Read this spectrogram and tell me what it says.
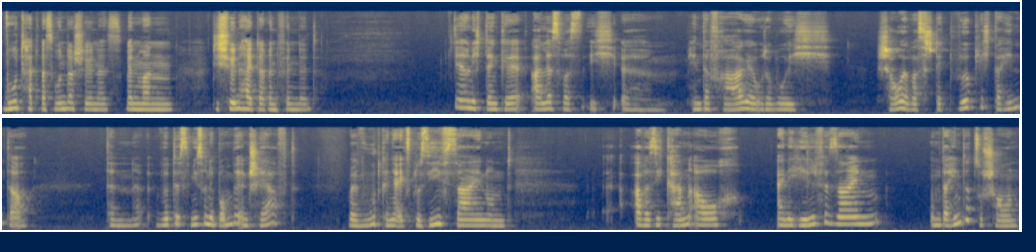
Wut hat was Wunderschönes, wenn man die Schönheit darin findet. Ja, und ich denke, alles, was ich ähm, hinterfrage oder wo ich schaue, was steckt wirklich dahinter, dann wird es wie so eine Bombe entschärft. Weil Wut kann ja explosiv sein und aber sie kann auch eine Hilfe sein, um dahinter zu schauen.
